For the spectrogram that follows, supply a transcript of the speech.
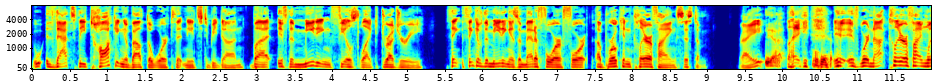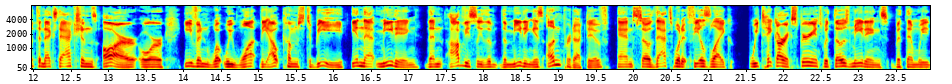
yeah. that's the talking about the work that needs to be done. But if the meeting feels like drudgery, think, think of the meeting as a metaphor for a broken clarifying system right? Yeah. Like yeah. if we're not clarifying what the next actions are or even what we want the outcomes to be in that meeting, then obviously the, the meeting is unproductive. And so that's what it feels like. We take our experience with those meetings, but then we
